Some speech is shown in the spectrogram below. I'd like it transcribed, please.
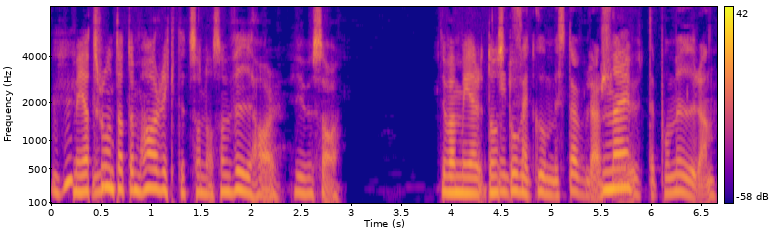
Mhm. Men jag tror inte att de har riktigt sådana som vi har i USA. Det var mer, de Inte så stod... här gummistövlar som Nej. är ute på myren.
